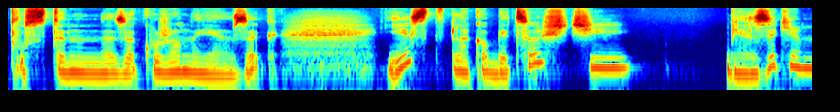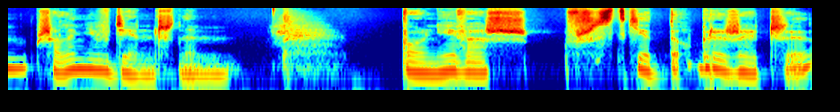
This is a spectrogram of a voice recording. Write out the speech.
pustynny, zakurzony język, jest dla kobiecości językiem szalenie wdzięcznym, ponieważ wszystkie dobre rzeczy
